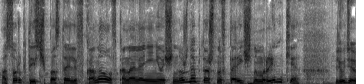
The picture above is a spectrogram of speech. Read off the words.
а 40 тысяч поставили в канал. А в канале они не очень нужны, потому что на вторичном рынке люди,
